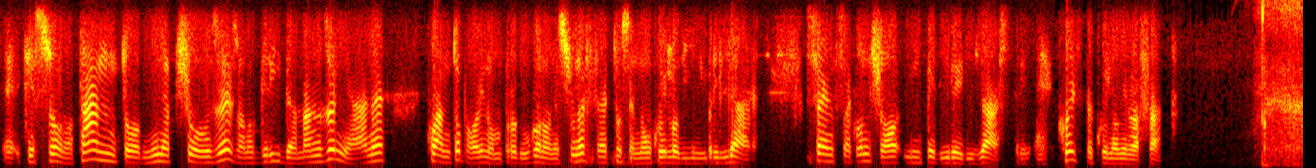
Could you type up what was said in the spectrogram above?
eh, che sono tanto minacciose, sono grida manzoniane, quanto poi non producono nessun effetto se non quello di imbrigliare, senza con ciò impedire i disastri. Eh, questo è quello che va fatto.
